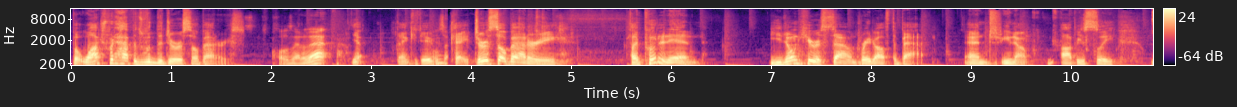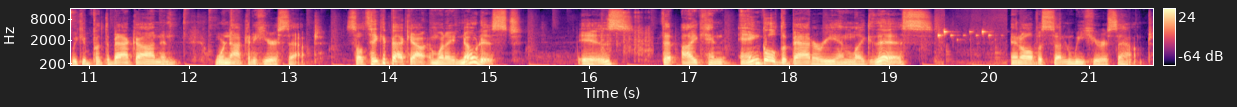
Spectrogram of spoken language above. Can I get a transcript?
But watch what happens with the Duracell batteries. Close out of that. Yep. Thank you, David. Okay, Duracell battery. If I put it in, you don't hear a sound right off the bat. And, you know, obviously we can put the back on and we're not going to hear a sound. So I'll take it back out. And what I noticed is that I can angle the battery in like this, and all of a sudden we hear a sound.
